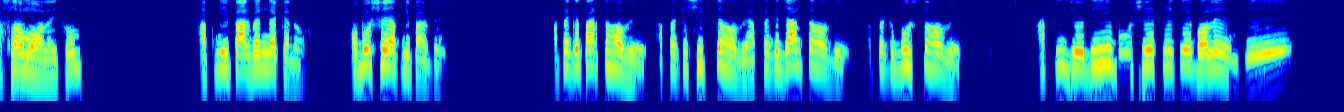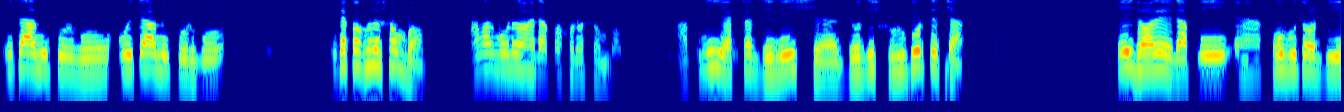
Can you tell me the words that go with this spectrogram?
আসসালামু আলাইকুম। আপনি পারবেন না কেন? অবশ্যই আপনি পারবেন। আপনাকে পারতে হবে, আপনাকে শিখতে হবে, আপনাকে জানতে হবে, আপনাকে বুঝতে হবে। আপনি যদি বসে থেকে বলেন যে, এটা আমি করব, ওইটা আমি করব, এটা কখনো সম্ভব? আমার মনে হয় না কখনো সম্ভব। আপনি একটা জিনিস যদি শুরু করতে চান, এই ধরেন আপনি কবুতর দিয়ে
